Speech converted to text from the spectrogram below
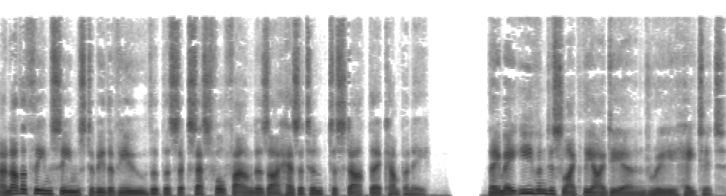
Another theme seems to be the view that the successful founders are hesitant to start their company. They may even dislike the idea and really hate it.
